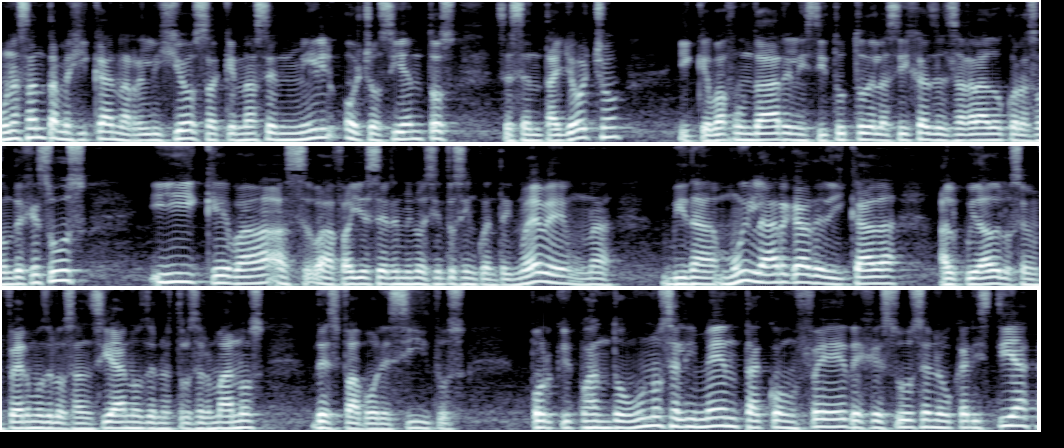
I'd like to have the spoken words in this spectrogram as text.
una santa mexicana religiosa que nace en 1868 y que va a fundar el Instituto de las Hijas del Sagrado Corazón de Jesús y que va a, fallecer en 1959, una vida muy larga dedicada al cuidado de los enfermos, de los ancianos, de nuestros hermanos desfavorecidos. Porque cuando uno se alimenta con fe de Jesús en la Eucaristía,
